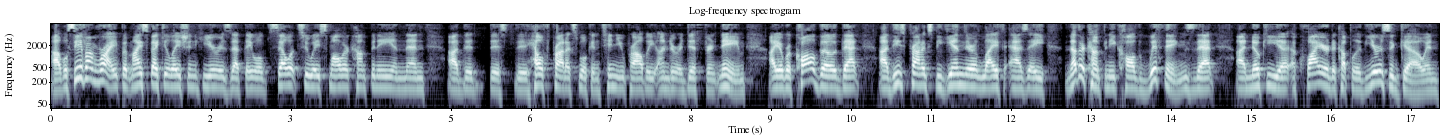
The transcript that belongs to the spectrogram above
uh, we'll see if I'm right, but my speculation here is that they will sell it to a smaller company and then uh, the, this, the health products will continue probably under a different name. I recall, though, that uh, these products began their life as a, another company called Withings that uh, Nokia acquired a couple of years ago. And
